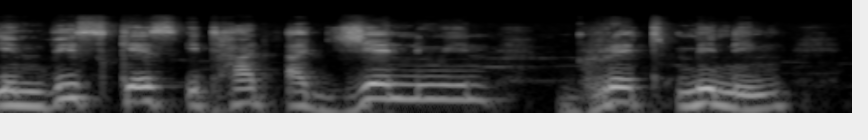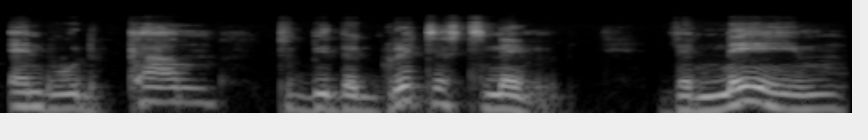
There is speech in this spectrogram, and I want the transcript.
in this case, it had a genuine great meaning and would come to be the greatest name, the name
